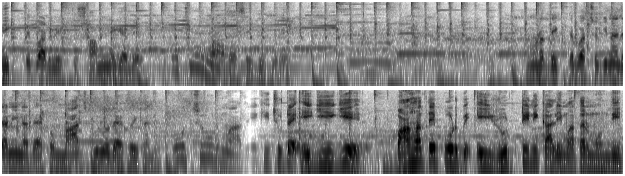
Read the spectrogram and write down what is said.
দেখতে পারবে একটু সামনে গেলে, প্রচুর মাছ আছে পুকুরে। তোমরা দেখতে পাচ্ছ কিনা জানি না। দেখো, মাছগুলো দেখো এখানে, প্রচুর মাছ। কিছুটা এগিয়ে গিয়ে বাঁহাতে পড়বে এই রুট্টিনী কালী মাতার মন্দির।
